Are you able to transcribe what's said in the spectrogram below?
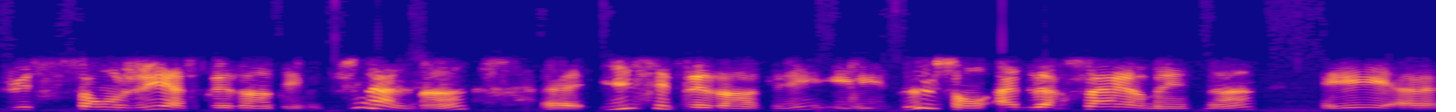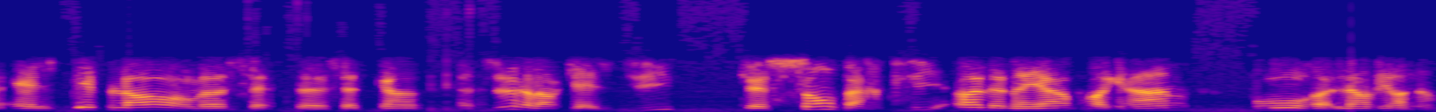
puisse songer à se présenter. Mais finalement, euh, il s'est présenté et les deux sont adversaires maintenant et elle déplore là, cette, cette candidature alors qu'elle dit que son parti a le meilleur programme pour l'environnement.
